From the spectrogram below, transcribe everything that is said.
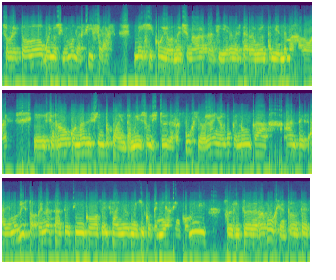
Sobre todo, bueno, si vemos las cifras, México, y lo mencionaba la canciller en esta reunión también de embajadores, eh, cerró con más de 140 mil solicitudes de refugio el año, algo que nunca antes habíamos visto. Apenas hace 5 o 6 años México tenía 5 mil solicitudes de refugio. Entonces,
